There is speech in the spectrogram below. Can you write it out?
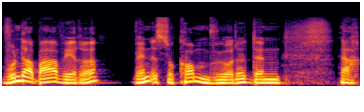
wunderbar wäre, wenn es so kommen würde, denn ja,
